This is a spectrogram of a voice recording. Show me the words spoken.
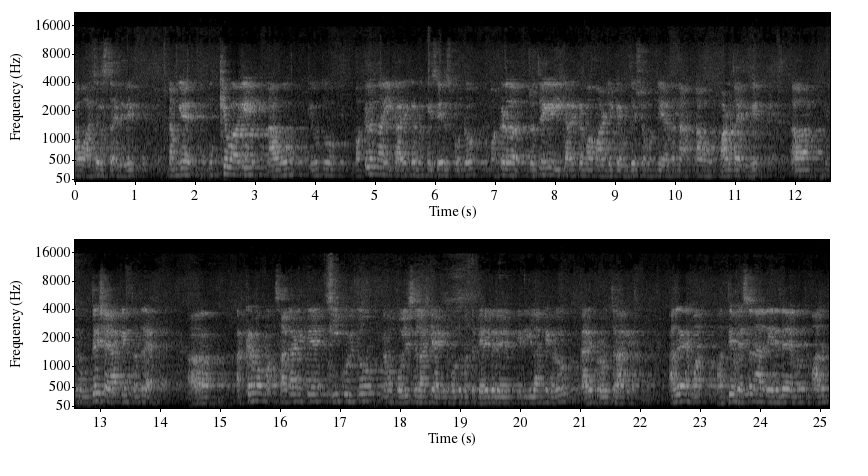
ನಾವು ಆಚರಿಸ್ತಾ ಇದ್ದೀವಿ. ನಮಗೆ ಮುಖ್ಯವಾಗಿ ನಾವು ಇವತ್ತು ಮಕ್ಕಳನ್ನ ಈ ಕಾರ್ಯಕ್ರಮಕ್ಕೆ ಸೇರಿಸ್ಕೊಂಡು ಮಕ್ಕಳ ಜೊತೆಗೆ ಈ ಕಾರ್ಯಕ್ರಮ ಮಾಡಲಿಕ್ಕೆ ಉದ್ದೇಶ ಹೊಂದಿ ಅದನ್ನ ನಾವು ಮಾಡ್ತಾ ಇದ್ದೀವಿ. ಇದರ ಉದ್ದೇಶ ಯಾಕೆ ಅಂತಂದ್ರೆ ಅಕ್ರಮ ಸಾಗಾಣಿಕೆ ಈ ಕುರಿತು ನಮ್ಮ ಪೊಲೀಸ್ ಇಲಾಖೆ ಆಗಿರ್ಬೋದು ಮತ್ತೆ ಬೇರೆ ಬೇರೆ ಇಲಾಖೆಗಳು ಕಾರ್ಯಪ್ರವೃತ್ತರಾಗಿದೆ ಆದ್ರೆ ಮದ್ಯ ವ್ಯಸನ ಏನಿದೆ ಮತ್ತು ಮಾದಕ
